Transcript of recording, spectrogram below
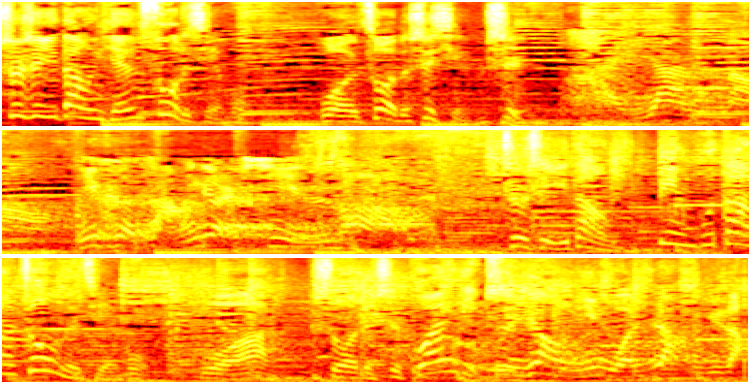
这是一档严肃的节目，我做的是形式。海燕呐，你可长点心吧。这是一档并不大众的节目，我说的是观点。只要你我让一让，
